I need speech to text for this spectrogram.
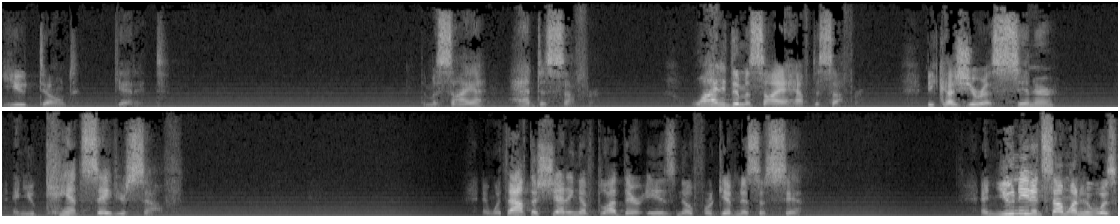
You don't get it. The Messiah had to suffer. Why did the Messiah have to suffer? Because you're a sinner and you can't save yourself. And without the shedding of blood, there is no forgiveness of sin. And you needed someone who was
